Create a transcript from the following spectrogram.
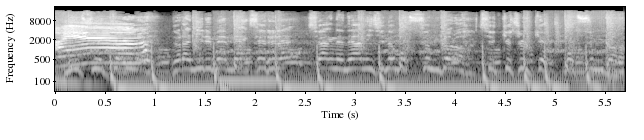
I am 너란 이름에 맹세를 해 장난 아니지 너 목숨 걸어 지켜줄게 목숨 걸어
